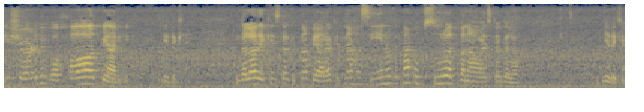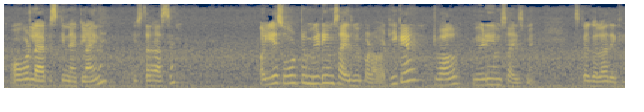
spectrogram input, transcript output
इसकी शर्ट भी बहुत प्यारी है। ये देखें। गला देखें इसका कितना प्यारा, कितना हसीन और कितना खूबसूरत बना हुआ है इसका गला। ये देखें ओवरलैप इसकी नेक लाइन है, इस तरह से। और ये सूट मीडियम साइज़ में पड़ा हुआ है, ठीक है? ट्वेल्व मीडियम साइज़ में। इसका गला देखें।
